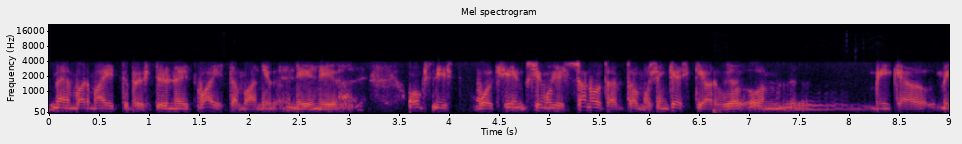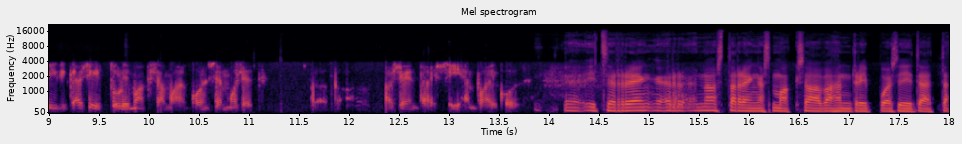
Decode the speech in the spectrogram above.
mä en varmaan itse pysty niitä vaihtamaan, niin, niin, niin onko niistä, voiko semmoisista sanota, että tuommoisen keskiarvo on, mikä, mikä siitä tuli maksamaan, kun semmoiset asentaisi siihen paikoille? Itse ren- nastarengas maksaa vähän riippuen siitä, että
